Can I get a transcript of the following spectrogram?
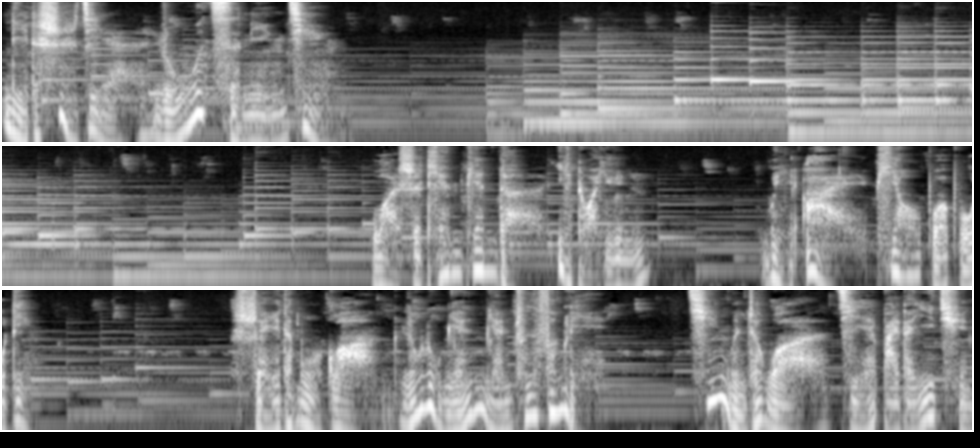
你的世界如此宁静。我是天边的一朵云。为爱漂泊不定，谁的目光融入绵绵春风里，亲吻着我洁白的衣裙？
